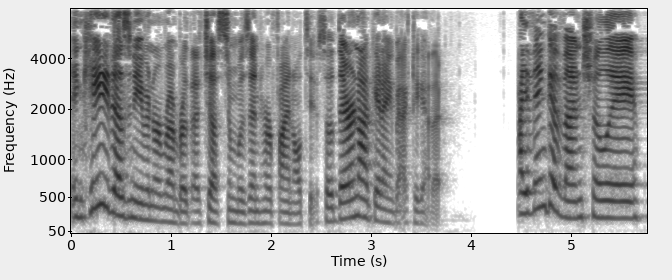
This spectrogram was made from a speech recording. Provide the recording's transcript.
And Katie doesn't even remember that Justin was in her final two. So they're not getting back together. I think eventually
